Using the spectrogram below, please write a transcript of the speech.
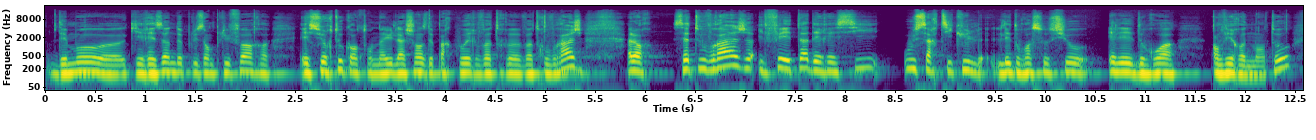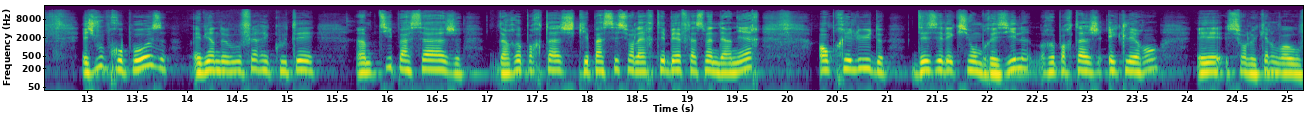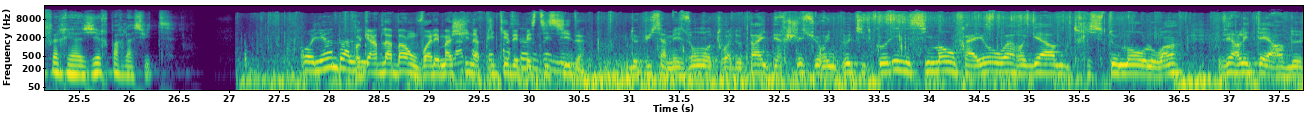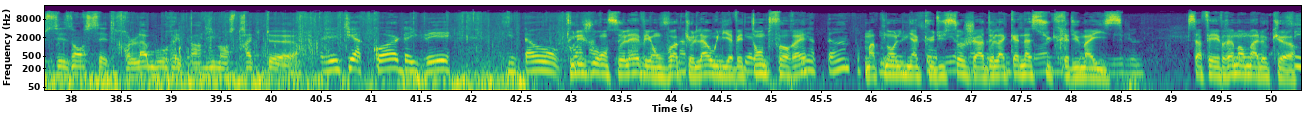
des mots euh, qui résonnent de plus en plus fort, et surtout quand on a eu la chance de parcourir votre, votre ouvrage. Alors, cet ouvrage, il fait état des récits où s'articulent les droits sociaux et les droits environnementaux. Et je vous propose eh bien, de vous faire écouter un petit passage d'un reportage qui est passé sur la RTBF la semaine dernière, en prélude des élections au Brésil, reportage éclairant et sur lequel on va vous faire réagir par la suite. Regarde là-bas, on voit les machines appliquer des pesticides. Depuis sa maison au toit de paille perché sur une petite colline, Simon Kiowa regarde tristement au loin vers les terres de ses ancêtres labourées par d'immenses tracteurs. Tous les jours, on se lève et on voit que là où il y avait tant de forêts, maintenant il n'y a que du soja, de la canne à sucre et du maïs. Ça fait vraiment mal au cœur.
